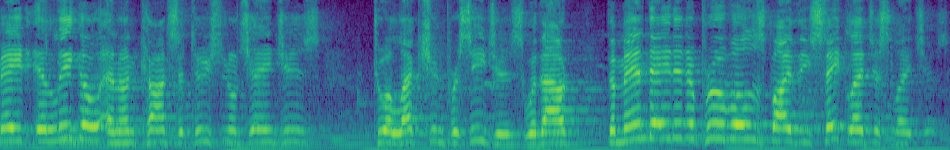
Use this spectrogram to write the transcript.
made illegal and unconstitutional changes to election procedures without the mandated approvals by the state legislatures.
